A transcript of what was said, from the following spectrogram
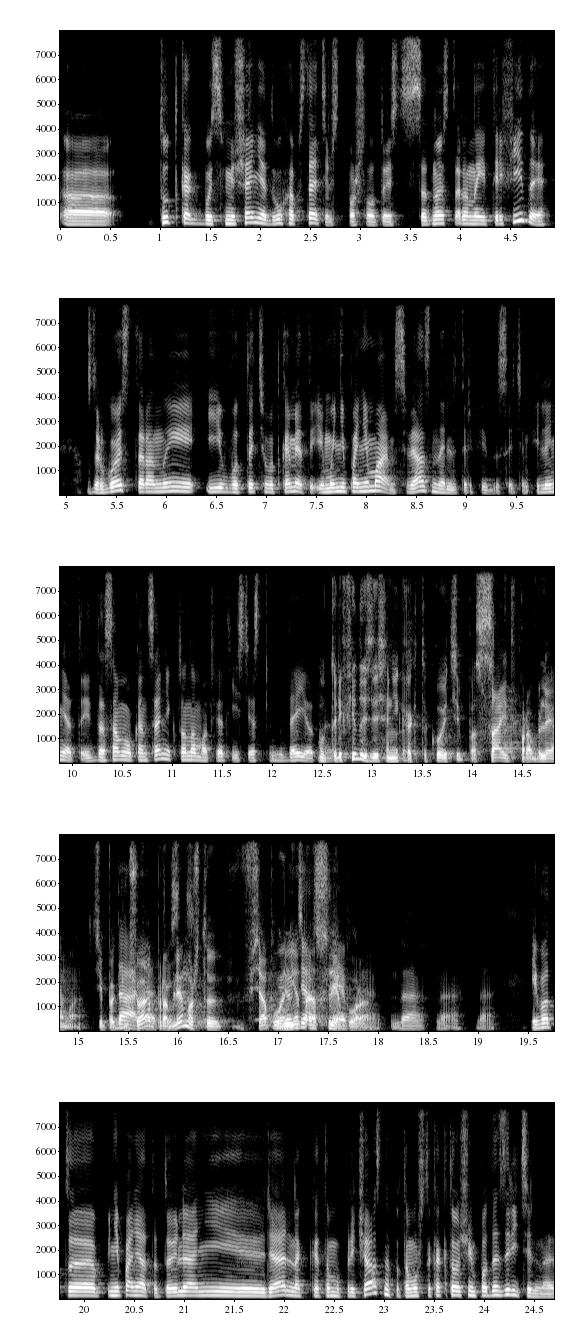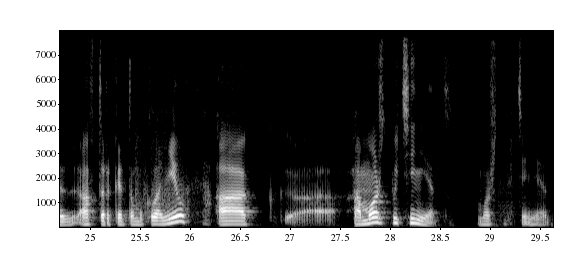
э, тут как бы смешение двух обстоятельств пошло. То есть, с одной стороны, и трифиды, с другой стороны, и вот эти вот кометы. И мы не понимаем, связаны ли трифиды с этим или нет. И до самого конца никто нам ответ, естественно, не дает. Ну, трифиды здесь, они как такой, типа, сайт-проблема. Типа, да, ключевая да, проблема, что вся планета ослепла. Да, да, да. И вот э, непонятно, то ли они реально к этому причастны, потому что как-то очень подозрительно автор к этому клонил, а, а может быть и нет. Может быть и нет.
